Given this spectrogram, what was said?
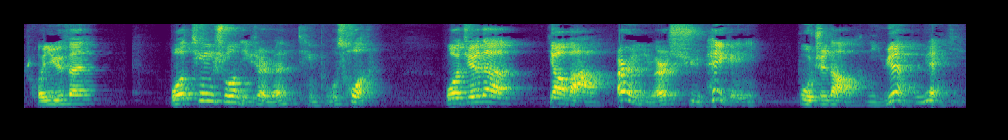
淳于芬，我听说你这人挺不错的，我觉得要把二女儿许配给你，不知道你愿不愿意？”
